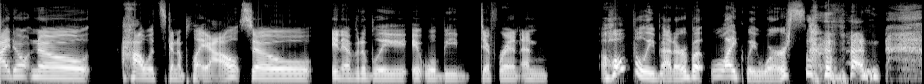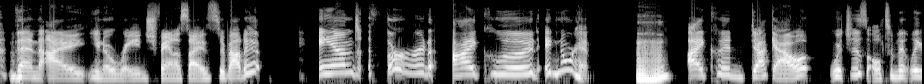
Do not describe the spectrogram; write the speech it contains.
I don't know how it's going to play out. So inevitably it will be different and hopefully better, but likely worse than than I, you know, rage fantasized about it. And third, I could ignore him. Mm-hmm. I could duck out, which is ultimately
